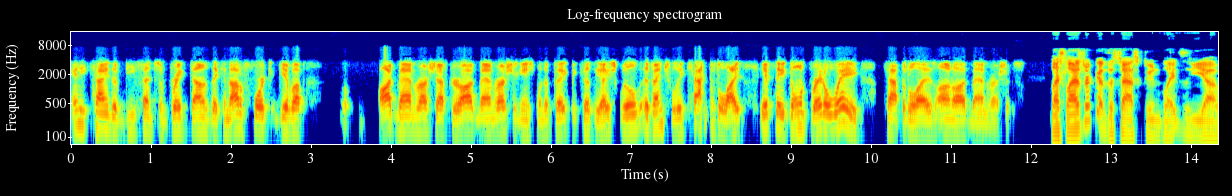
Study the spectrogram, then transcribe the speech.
any kind of defensive breakdowns. They cannot afford to give up odd man rush after odd man rush against Winnipeg because the Ice will eventually capitalize if they don't right away capitalize on odd man rushes. Les Lazaruk of the Saskatoon Blades, the uh,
